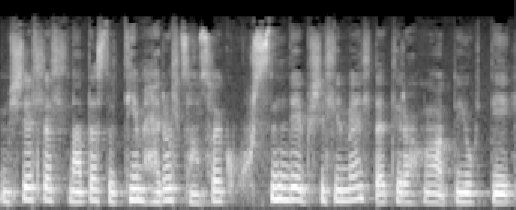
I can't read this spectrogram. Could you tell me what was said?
мишэл бол надаас тийм хариулт сонсохыг хүссэндээ биш юм байна л да. Тэр охин одоо юу гэдэг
